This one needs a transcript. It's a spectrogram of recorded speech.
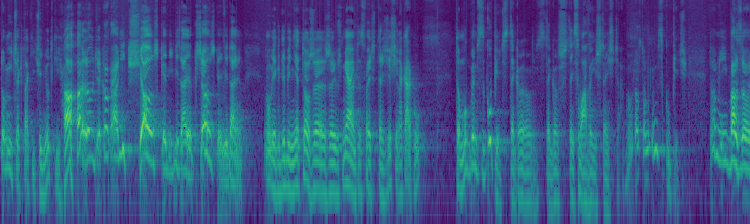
Tomiczek taki cieniutki. Ha, ha, ludzie kochani, książkę mi wydają, książkę mi wydają. Mówię, gdyby nie to, że, że już miałem te swoje 40 na karku, to mógłbym zgupieć z, tego, z, tego, z tej sławy i szczęścia. Po prostu mógłbym zgupić. To mi bardzo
